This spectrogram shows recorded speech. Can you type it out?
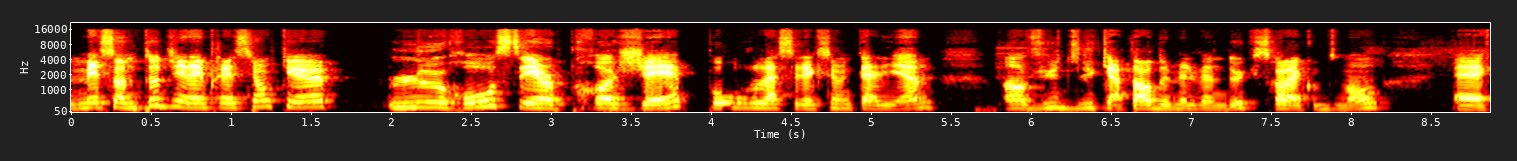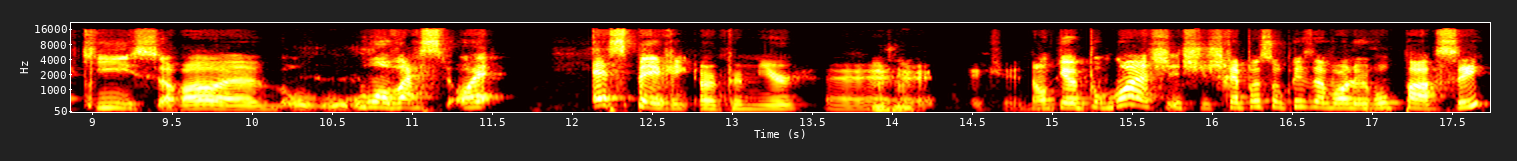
mais somme toute, j'ai l'impression que l'euro, c'est un projet pour la sélection italienne en vue du Qatar 2022, qui sera la Coupe du Monde, euh, qui sera euh, où on va, espérer un peu mieux. Mm-hmm. donc, pour moi, je ne serais pas surprise de voir l'euro passer,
